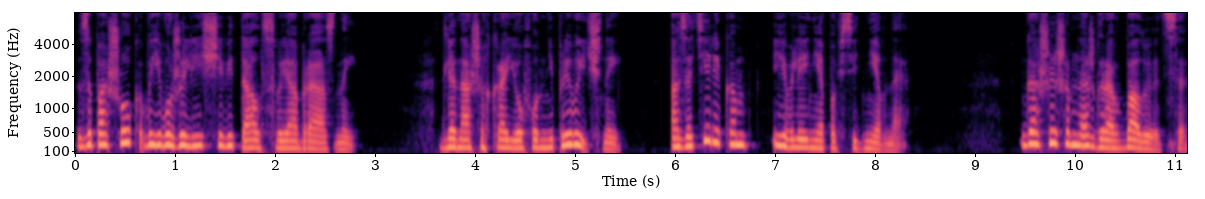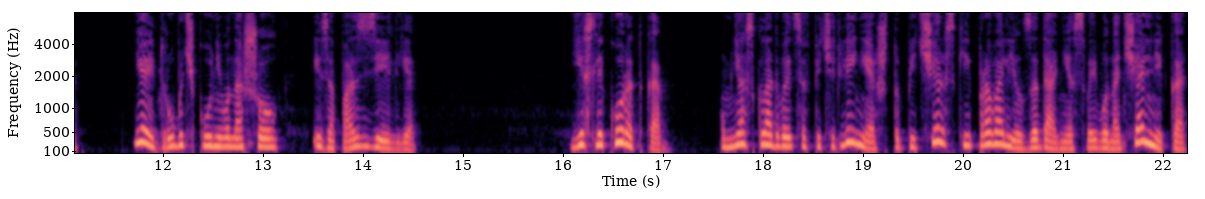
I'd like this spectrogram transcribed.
Запашок в его жилище витал своеобразный. Для наших краев он непривычный, а за тереком явление повседневное. Гашишем наш граф балуется. Я и трубочку у него нашел, и запас зелья. Если коротко, у меня складывается впечатление, что Печерский провалил задание своего начальника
